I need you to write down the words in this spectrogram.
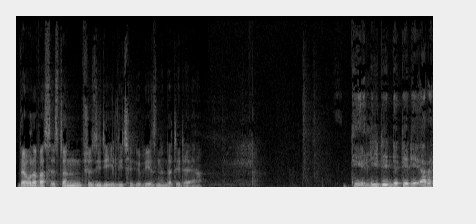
Wer oder was ist dann für Sie die Elite gewesen in der DDR? die Elite in der DDR,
